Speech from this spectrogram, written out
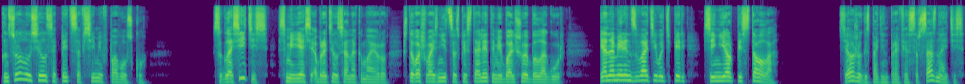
Консуэла уселась опять со всеми в повозку. «Согласитесь», — смеясь, обратилась она к Майеру, «что ваш возница с пистолетами — большой балагур. Я намерен звать его теперь сеньор Пистола». Все же, господин профессор, сознайтесь,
